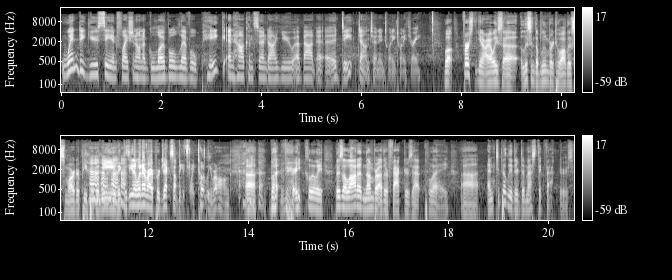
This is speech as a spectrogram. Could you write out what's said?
When do you see inflation on a global level peak, and how concerned are you about a, a deep downturn in 2023? Well, first, you know, I always uh, listen to Bloomberg to all the smarter people than me because you know whenever I project something, it's like totally wrong. Uh, but very clearly, there's a lot of number of other factors at play, uh, and typically they're domestic factors.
